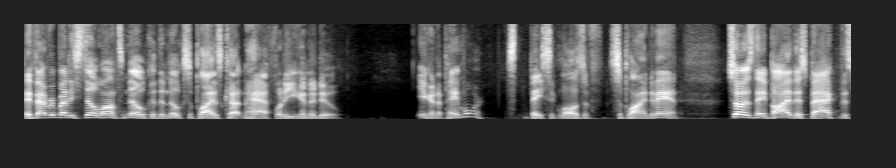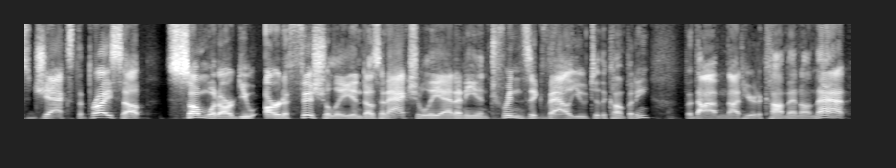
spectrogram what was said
If everybody still wants milk and the milk supply is cut in half, what are you going to do? You're going to pay more. Basic laws of supply and demand. So as they buy this back, this jacks the price up. Some would argue artificially and doesn't actually add any intrinsic value to the company, but I'm not here to comment on that.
